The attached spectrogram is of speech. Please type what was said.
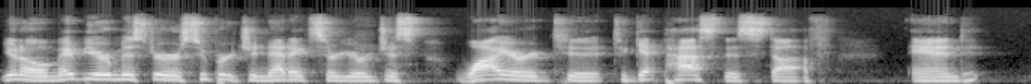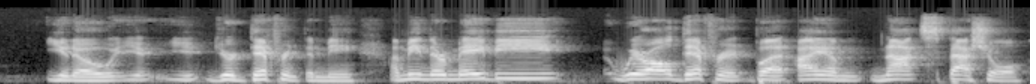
you know, maybe you're Mr. Super Genetics or you're just wired to to get past this stuff, and you know you, you, you're different than me. I mean, there may be we're all different, but I am not special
